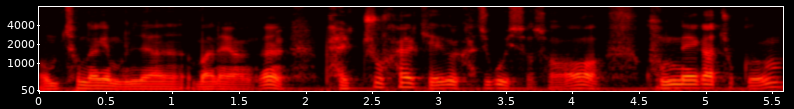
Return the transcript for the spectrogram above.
엄청나게 물량 많은 발주할 계획을 가지고 있어서 국내가 조금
